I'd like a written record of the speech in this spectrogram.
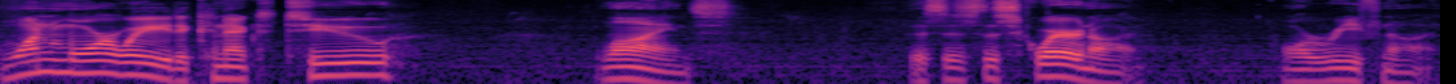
one more way to connect two lines. This is the square knot or reef knot.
